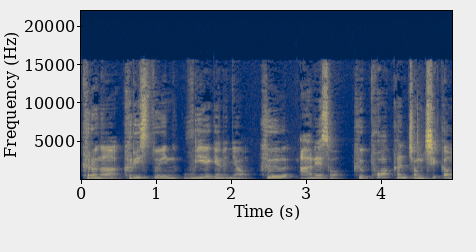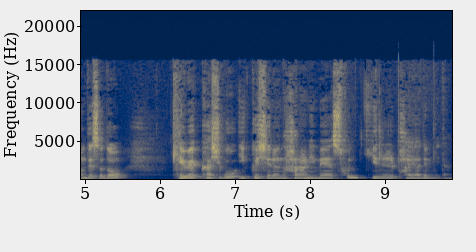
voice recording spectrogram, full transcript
그러나 그리스도인 우리에게는요, 그 안에서 그 포악한 정치 가운데서도 계획하시고 이끄시는 하나님의 손길을 봐야 됩니다.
